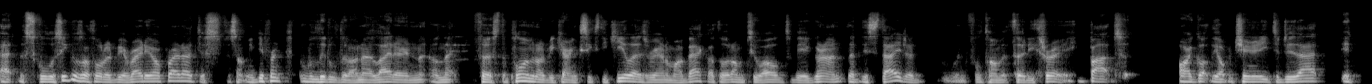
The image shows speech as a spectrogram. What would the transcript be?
at the School of Signals. I thought I'd be a radio operator just for something different. Little did I know later, and on that first deployment, I'd be carrying 60 kilos around on my back. I thought I'm too old to be a grunt. At this stage, I went full time at 33. But I got the opportunity to do that. It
